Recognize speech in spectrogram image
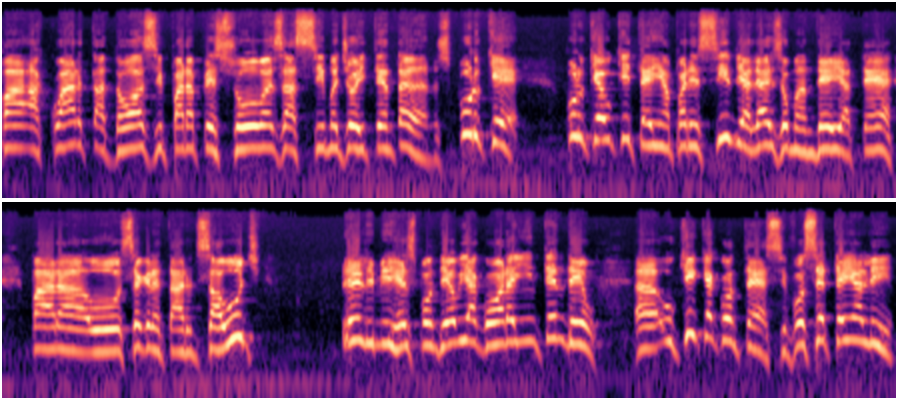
a quarta dose para pessoas acima de 80 anos. Por quê? Porque o que tem aparecido, e aliás eu mandei até para o secretário de saúde, ele me respondeu e agora entendeu. Uh, o que que acontece? Você tem ali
